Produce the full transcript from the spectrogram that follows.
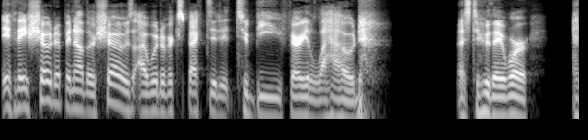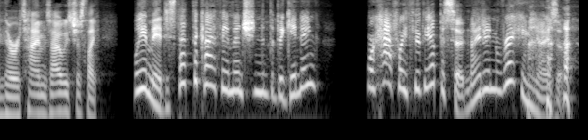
if they showed up in other shows i would have expected it to be very loud as to who they were and there were times i was just like wait a minute is that the guy they mentioned in the beginning we're halfway through the episode and i didn't recognize him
